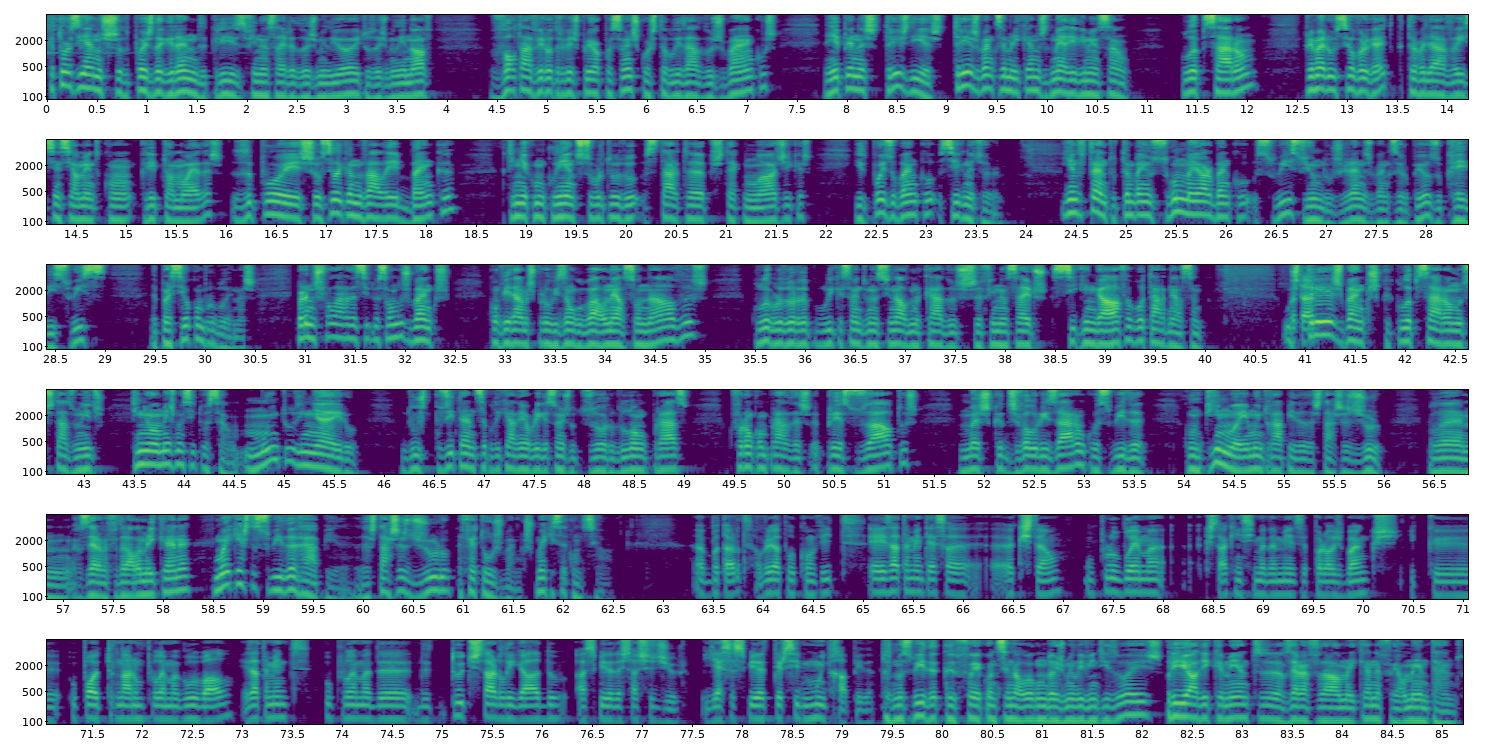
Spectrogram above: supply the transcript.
14 anos depois da grande crise financeira de 2008-2009, volta a haver outra vez preocupações com a estabilidade dos bancos. Em apenas três dias, três bancos americanos de média dimensão colapsaram Primeiro o Silvergate, que trabalhava essencialmente com criptomoedas. Depois o Silicon Valley Bank, que tinha como clientes sobretudo startups tecnológicas. E depois o banco Signature. E, entretanto, também o segundo maior banco suíço e um dos grandes bancos europeus, o Credit Suisse, apareceu com problemas. Para nos falar da situação dos bancos, convidámos para o Visão Global Nelson Alves, colaborador da Publicação Internacional de Mercados Financeiros Seeking Alpha. Boa tarde, Nelson. Os três bancos que colapsaram nos Estados Unidos tinham a mesma situação. Muito dinheiro dos depositantes aplicado em obrigações do Tesouro de longo prazo, que foram compradas a preços altos, mas que desvalorizaram com a subida contínua e muito rápida das taxas de juro pela hum, Reserva Federal Americana. Como é que esta subida rápida das taxas de juro afetou os bancos? Como é que isso aconteceu? Ah, boa tarde, obrigado pelo convite. É exatamente essa a questão. O problema que está aqui em cima da mesa para os bancos e que o pode tornar um problema global é exatamente o problema de, de tudo estar ligado à subida das taxas de juros e essa subida ter sido muito rápida. Uma subida que foi acontecendo ao longo de 2022. Periodicamente, a Reserva Federal Americana foi aumentando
